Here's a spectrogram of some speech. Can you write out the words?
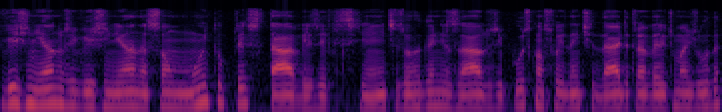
Virginianos e virginianas são muito prestáveis, eficientes, organizados e buscam sua identidade através de uma ajuda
